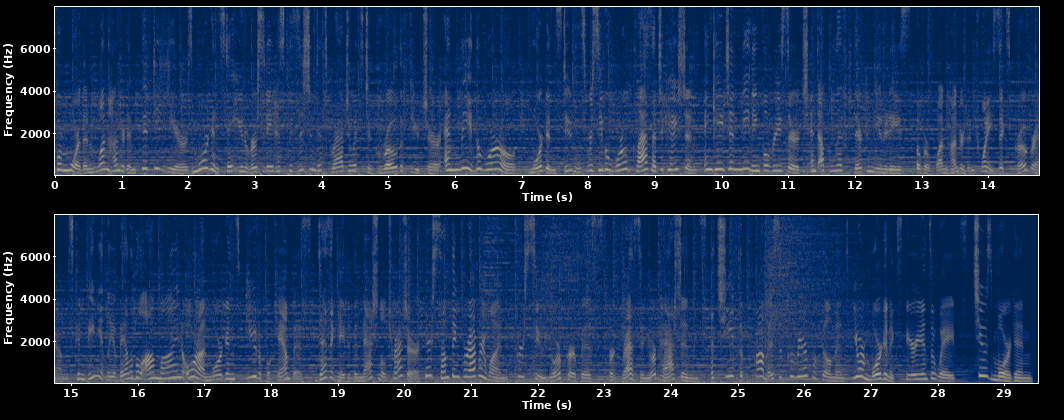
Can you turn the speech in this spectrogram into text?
For more than 150 years, Morgan State University has positioned its graduates to grow the future and lead the world. Morgan students receive a world class education, engage in meaningful research, and uplift their communities. Over 126 programs conveniently available online or on Morgan's beautiful campus. Designated a national treasure, there's something for everyone. Pursue your purpose, progress in your passions, achieve the promise of career fulfillment. Your Morgan experience awaits. Choose Morgan.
